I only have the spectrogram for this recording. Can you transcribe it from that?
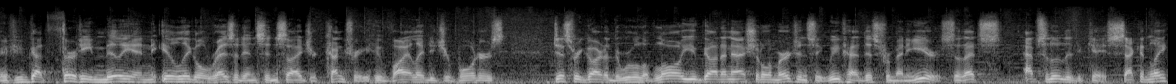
If you've got 30 million illegal residents inside your country who violated your borders, disregarded the rule of law, you've got a national emergency. We've had this for many years, so that's absolutely the case. Secondly,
